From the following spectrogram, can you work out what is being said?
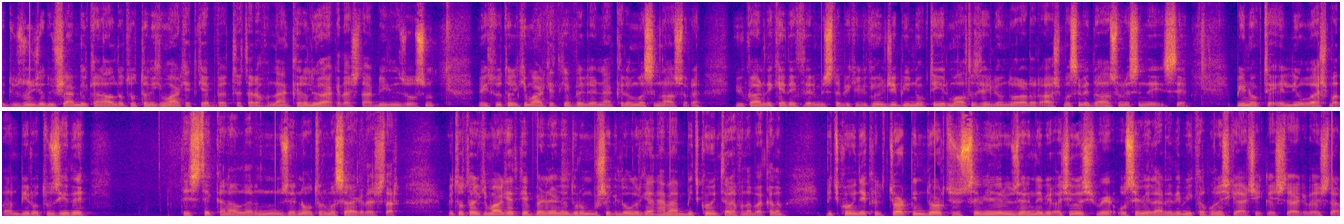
Ve uzunca düşen bir kanalda Total 2 Market Cap tarafından kırılıyor arkadaşlar bilginiz olsun. Ve Total 2 Market Cap verilerinden kırılmasından sonra yukarıdaki hedeflerimiz tabii ki ilk önce 1.26 trilyon dolarları aşması ve daha sonrasında ise 1.50'ye ulaşmadan 1.37 destek kanallarının üzerine oturması arkadaşlar. Ve Total 2 market cap verilerinde durum bu şekilde olurken hemen Bitcoin tarafına bakalım. Bitcoin'de 44.400 seviyeleri üzerinde bir açılış ve o seviyelerde de bir kapanış gerçekleşti arkadaşlar.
